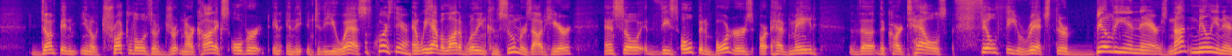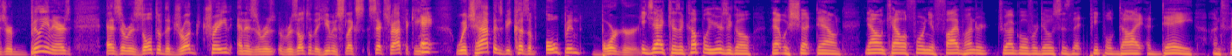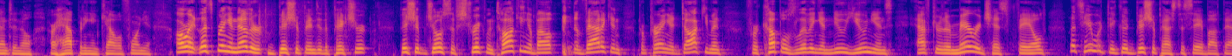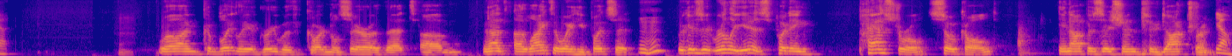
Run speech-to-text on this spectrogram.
dumping you know truckloads of dr- narcotics over in, in the, into the U.S. Of course, they are, and we have a lot of willing consumers out here, and so these open borders are, have made the the cartels filthy rich. They're billionaires, not millionaires. They're billionaires as a result of the drug trade and as a re- result of the human sex, sex trafficking, and, which happens because of open borders. Exactly, because a couple years ago that was shut down. Now in California, 500 drug overdoses that people die a day on fentanyl are happening in California. All right, let's bring another bishop into the picture. Bishop Joseph Strickland talking about the Vatican preparing a document for couples living in new unions after their marriage has failed. Let's hear what the good bishop has to say about that. Well, I completely agree with Cardinal Sarah that um, and I, I like the way he puts it mm-hmm. because it really is putting pastoral, so called, in opposition to doctrine. Yeah.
